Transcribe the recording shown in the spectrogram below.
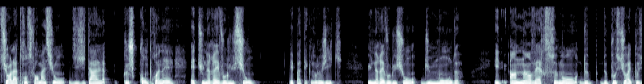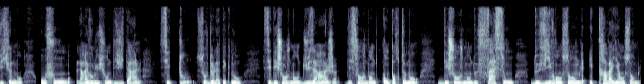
sur la transformation digitale que je comprenais est une révolution, mais pas technologique, une révolution du monde et un inversement de, posture et de positionnement. Au fond, la révolution digitale, c'est tout sauf de la techno. C'est des changements d'usage, des changements de comportement, des changements de façon de vivre ensemble et de travailler ensemble.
